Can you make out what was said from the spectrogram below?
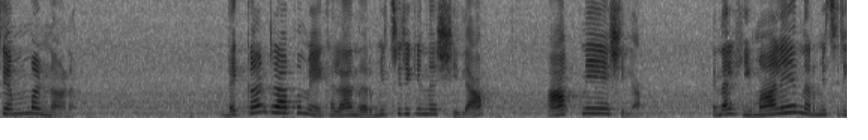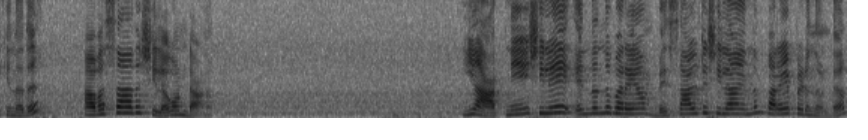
ചെമ്മണ്ണാണ്. ഡെക്കാൻ ട്രാപ്പ് മേഖല നിർമ്മിച്ചിരിക്കുന്ന ശില ആഗ്നേയ ശില. എന്നാൽ ഹിമാലയം നിർമ്മിച്ചിരിക്കുന്നത് അവസാദ ശില കൊണ്ടാണ്. ഈ ആഗ്നേയശിലെ എന്തെന്ന് പറയാം ബെസാൾട്ട് ശില എന്നും പറയപ്പെടുന്നുണ്ട്.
